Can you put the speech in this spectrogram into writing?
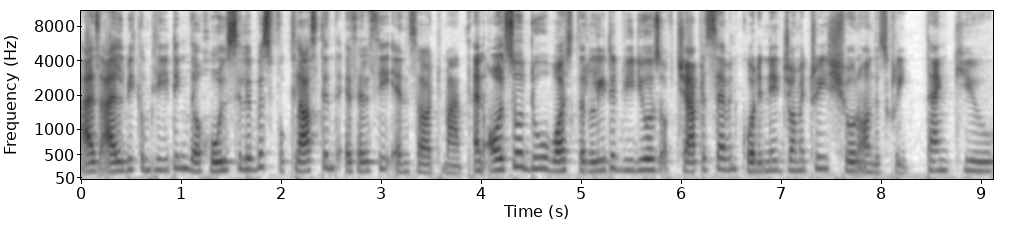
as I'll be completing the whole syllabus for class 10th SSLC NCERT Math. And also do watch the related videos of chapter 7 coordinate geometry shown on the screen. Thank you.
